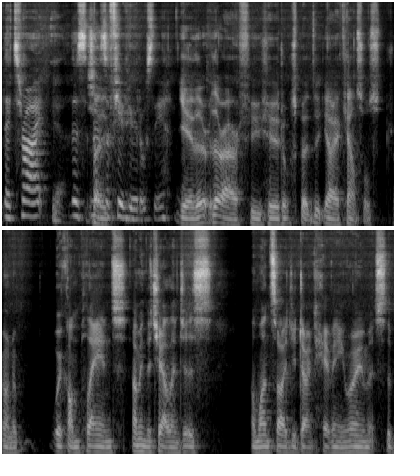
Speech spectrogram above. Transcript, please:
That's right. Yeah. There's So- there's a few hurdles there. Yeah, there, there are a few hurdles, but the, you know, council's trying to work on plans. I mean, the challenge is on one side you don't have any room; it's the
